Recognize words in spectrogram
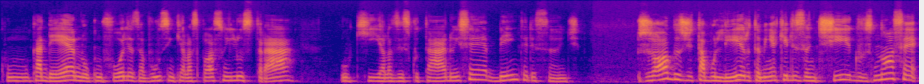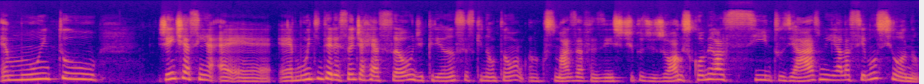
com um caderno, com folhas avulsas em que elas possam ilustrar o que elas escutaram. Isso é bem interessante. Jogos de tabuleiro, também aqueles antigos, nossa, é, é muito Gente, assim, é, é, é, muito interessante a reação de crianças que não estão acostumadas a fazer esse tipo de jogos, como elas se entusiasmam e elas se emocionam.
